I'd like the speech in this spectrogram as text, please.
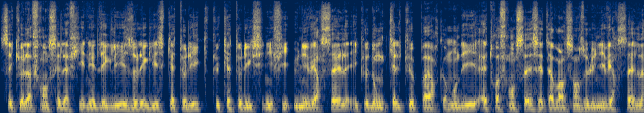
c'est que la France est la fille aînée de l'Église, de l'Église catholique, que catholique signifie universel, et que donc quelque part, comme on dit, être français, c'est avoir le sens de l'universel,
